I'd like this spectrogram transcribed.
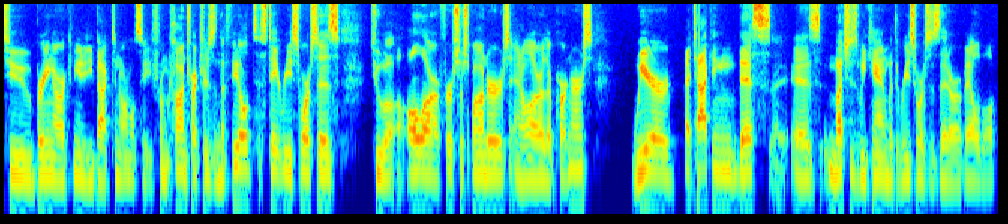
to bring our community back to normalcy from contractors in the field to state resources to all our first responders and all our other partners. We're attacking this as much as we can with the resources that are available.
